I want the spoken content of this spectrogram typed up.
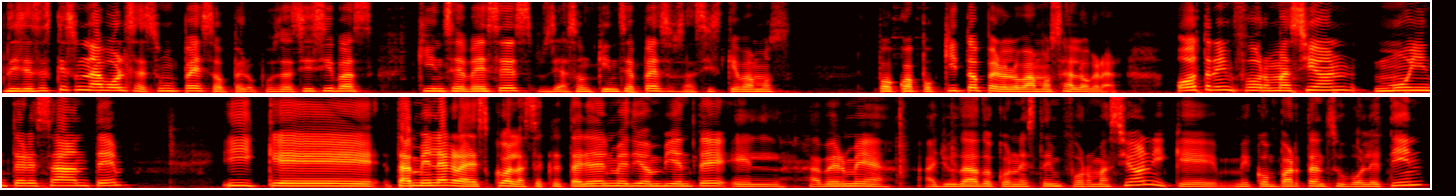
dices, es que es una bolsa, es un peso, pero pues así si vas 15 veces, pues ya son 15 pesos, así es que vamos poco a poquito, pero lo vamos a lograr. Otra información muy interesante y que también le agradezco a la Secretaría del Medio Ambiente el haberme ayudado con esta información y que me compartan su boletín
